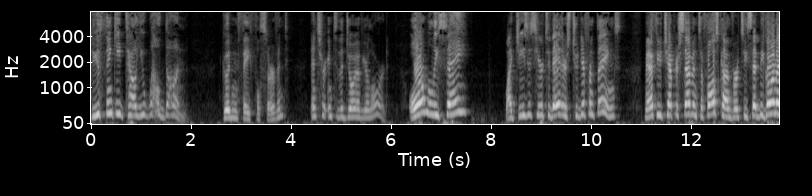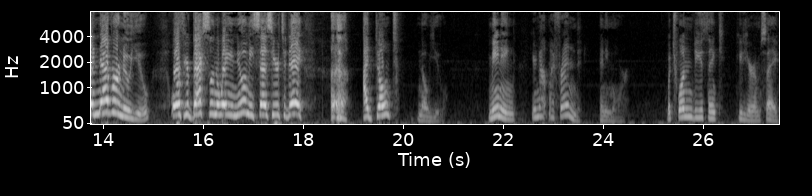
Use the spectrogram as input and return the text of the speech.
Do you think he'd tell you, Well done, good and faithful servant? Enter into the joy of your Lord. Or will he say, Like Jesus here today, there's two different things. Matthew chapter 7 to false converts, he said, Begone, I never knew you. Or if you're backsliding the way you knew him, he says here today, I don't know you. Meaning, you're not my friend anymore. Which one do you think you'd hear him say?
